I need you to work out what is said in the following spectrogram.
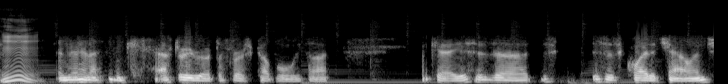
Mm. And then I think after we wrote the first couple, we thought, okay, this is uh, this, this is quite a challenge.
